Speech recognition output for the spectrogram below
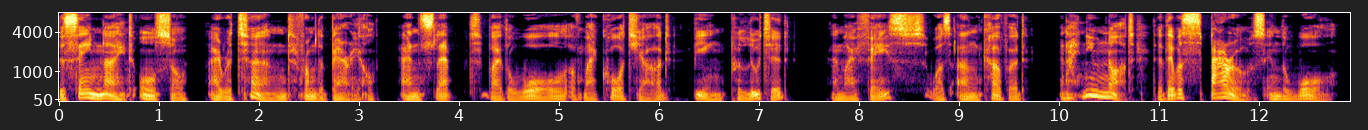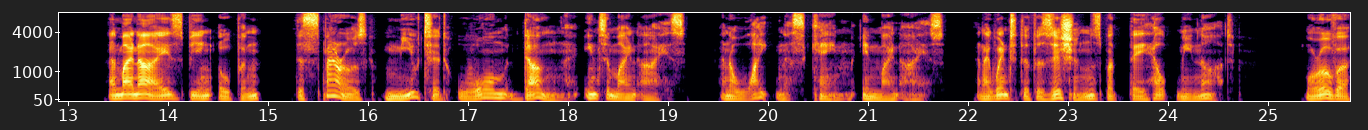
The same night also I returned from the burial, and slept by the wall of my courtyard, being polluted, and my face was uncovered, and I knew not that there were sparrows in the wall. And mine eyes being open, the sparrows muted warm dung into mine eyes, and a whiteness came in mine eyes. And I went to the physicians, but they helped me not. Moreover,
